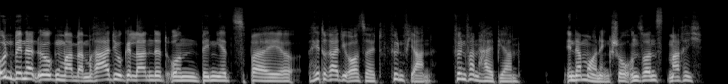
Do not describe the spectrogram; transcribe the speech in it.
und bin dann irgendwann beim Radio gelandet und bin jetzt bei Hitradio seit fünf Jahren, fünfeinhalb Jahren in der Morning Show. Und sonst mache ich,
